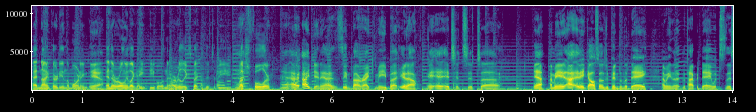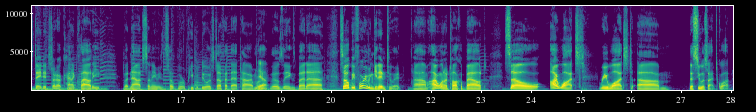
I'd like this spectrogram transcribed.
at 9.30 in the morning. Yeah. And there were only like eight people in there. I really expected it to be much fuller. I, I, I didn't. It seemed about right to me, but you know, it, it, it's it's it's uh, yeah. I mean, I, I think also it depends on the day. I mean, the, the type of day. Which this day did start out kind of cloudy, but now it's sunny and so for people doing stuff at that time or Yeah. those things. But uh, so before we even get into it, um, I want to talk about. So I watched, rewatched, um, the Suicide Squad.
